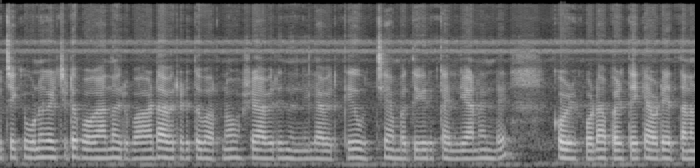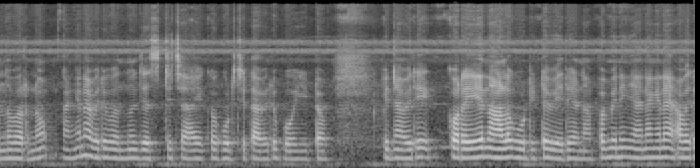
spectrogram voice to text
ഉച്ചയ്ക്ക് ഊണ് കഴിച്ചിട്ട് പോകാമെന്ന് ഒരുപാട് അവരുടെ അടുത്ത് പറഞ്ഞു. പക്ഷേ അവർ നിന്നില്ല. അവർക്ക് ഉച്ചയാകുമ്പോഴത്തേക്ക് ഒരു കല്യാണം ഉണ്ട് കോഴിക്കോട് അപ്പോഴത്തേക്ക് അവിടെ എത്തണമെന്ന് പറഞ്ഞു. അങ്ങനെ അവർ വന്നു. ജസ്റ്റ് ചായയൊക്കെ കുടിച്ചിട്ട് അവർ പോയി കേട്ടോ പിന്നെ അവർ കുറേ നാൾ കൂടിയിട്ട് വരികയാണ് അപ്പം പിന്നെ ഞാനങ്ങനെ അവർ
